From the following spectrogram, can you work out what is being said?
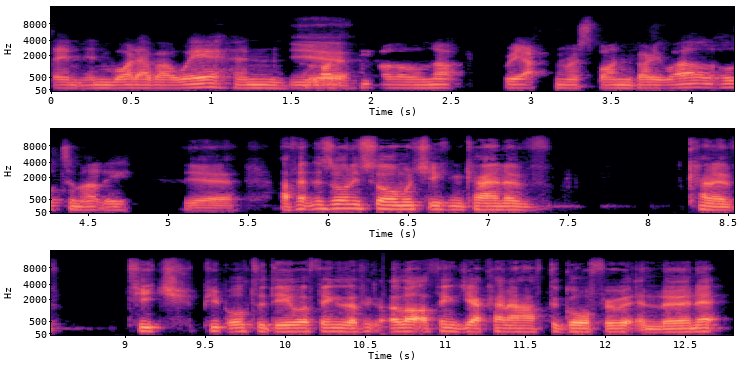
in in whatever way, and yeah. a lot of people will not react and respond very well ultimately. Yeah, I think there's only so much you can kind of kind of teach people to deal with things. I think a lot of things you kind of have to go through it and learn it.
